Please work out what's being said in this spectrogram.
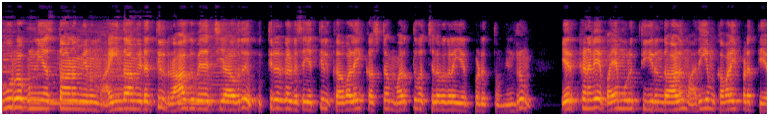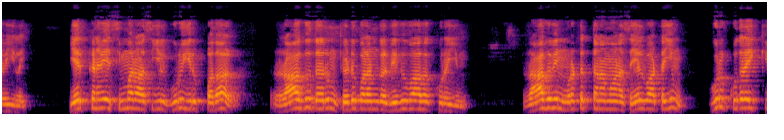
பூர்வ புண்ணியஸ்தானம் எனும் ஐந்தாம் இடத்தில் ராகு பெயர்ச்சியாவது புத்திரர்கள் விஷயத்தில் கவலை கஷ்டம் மருத்துவ செலவுகளை ஏற்படுத்தும் என்றும் ஏற்கனவே பயமுறுத்தி இருந்தாலும் அதிகம் கவலைப்பட தேவையில்லை. ஏற்கனவே சிம்ம ராசியில் குரு இருப்பதால் ராகு தரும் கெடுபலன்கள் வெகுவாக குறையும். ராகுவின் முரட்டுத்தனமான செயல்பாட்டையும் குரு குதிரைக்கு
